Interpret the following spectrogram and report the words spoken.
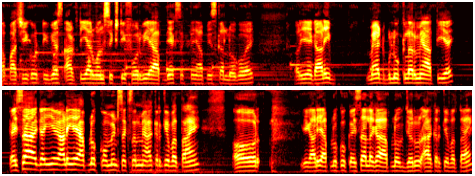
अपाची को। T V S R T R one sixty four भी है आप देख सकते हैं। यहाँ पे इसका लोगो है। और ये गाड़ी मैट ब्लू कलर में आती है। कैसा गई ये गाड़ी है, आप लोग कमेंट सेक्शन में आकर के बताएँ। और ये गाड़ी आप लोग को कैसा लगा, आप लोग ज़रूर आकर के बताएँ।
